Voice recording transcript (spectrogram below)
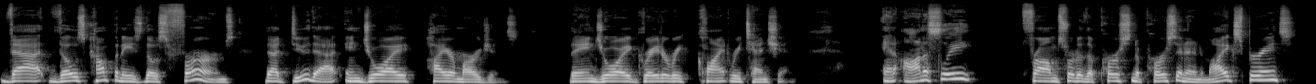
that those companies, those firms that do that enjoy higher margins. They enjoy greater re- client retention. And honestly, from sort of the person to person, and in my experience,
